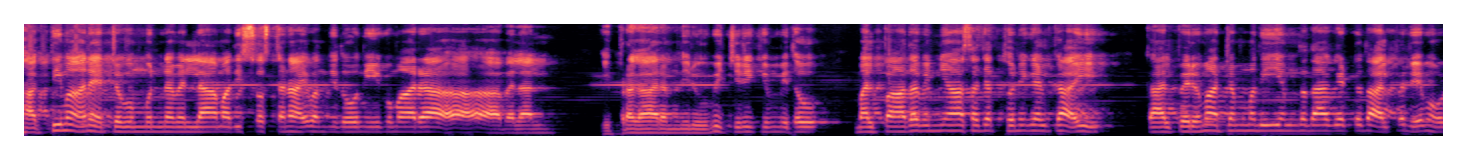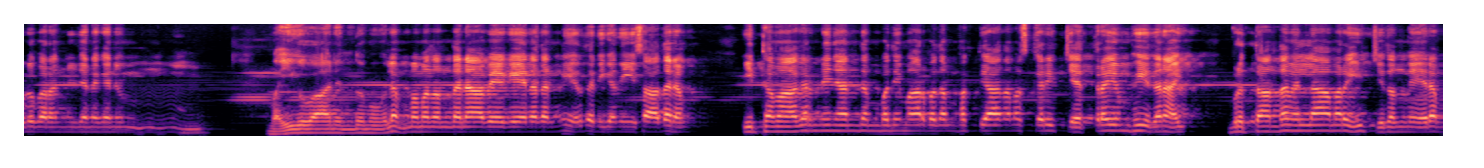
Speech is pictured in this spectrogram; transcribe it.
ഭക്തിമാൻ ഏറ്റവും മുന്നമെല്ലാം അതിസ്വസ്ഥനായി വന്നിതോ നീ കുമാരാബലാൽ ഇപ്രകാരം നിരൂപിച്ചിരിക്കും വിധോ. മൽപാദ വിന്യാസജധ്വനികൾക്കായി കാൽപ്പെരുമാറ്റം മതിയും തഥാ കേട്ടു താല്പര്യമോട് പറഞ്ഞു ജനകനും. വൈകുവാനെന്തു മൂലം മമ നന്ദനാവേഗേന തണ്ണീർ തരിക നീ സാദരം. ഇത്തമാകർണ്യ ഞാൻ ദമ്പതിമാർ പദം ഭക്ത്യാ നമസ്കരിച്ച് എത്രയും ഭീതനായി വൃത്താന്തമെല്ലാം അറിയിച്ചു തന്നേരം.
